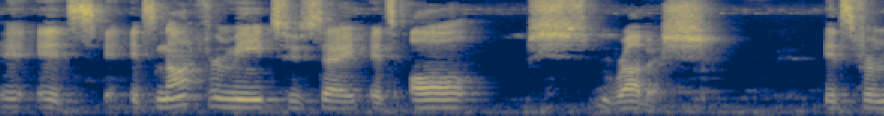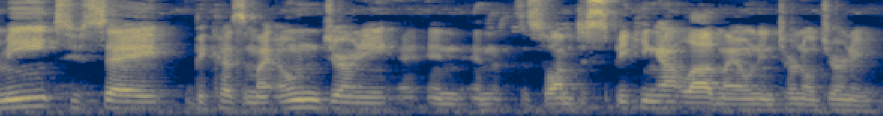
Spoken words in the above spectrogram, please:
it, it's it's not for me to say it's all rubbish. It's for me to say, because of my own journey, and, and so I'm just speaking out loud my own internal journey,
